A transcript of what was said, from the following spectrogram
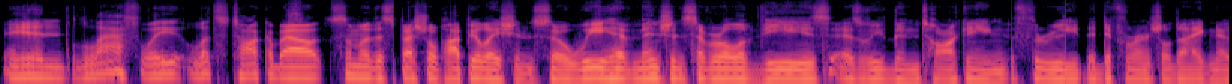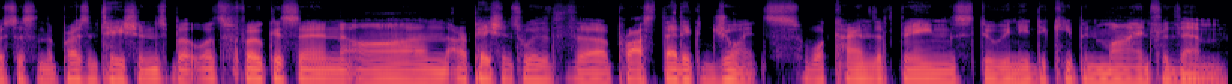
And lastly, let's talk about some of the special populations. So, we have mentioned several of these as we've been talking through the differential diagnosis and the presentations, but let's focus in on our patients with uh, prosthetic joints. What kinds of things do we need to keep in mind for them?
